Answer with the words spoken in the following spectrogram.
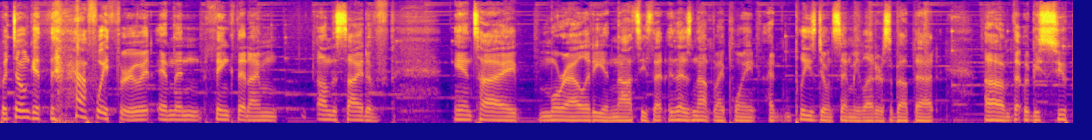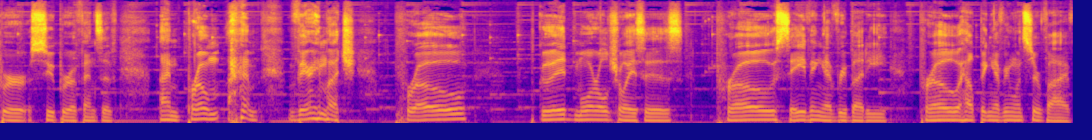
but don't get halfway through it and then think that I'm on the side of anti morality and Nazis. That, that is not my point. I, please don't send me letters about that. Um, that would be super, super offensive. I'm pro. I'm very much pro good moral choices, pro saving everybody, pro helping everyone survive,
